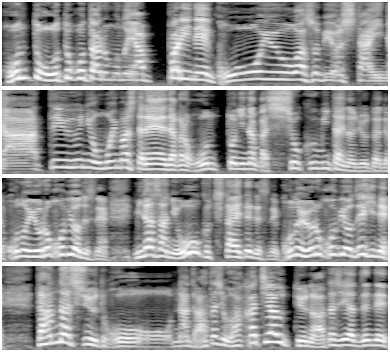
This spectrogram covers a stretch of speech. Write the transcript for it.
本当男たるもの、やっぱりね、こういうお遊びをしたいなーっていうふうに思いましたね。だから本当になんか試食みたいな状態で、この喜びをですね、皆さんに多く伝えてですね、この喜びをぜひね、旦那衆とこう、なんて、私分かち合うっていうのは私は全然、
